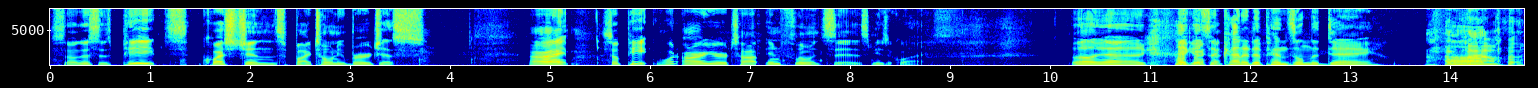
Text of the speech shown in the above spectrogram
So this is Pete's Questions by Tony Burgess. All right. So Pete, what are your top influences music wise? Well, yeah. I guess it kind of depends on the day. Oh, wow. Um,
